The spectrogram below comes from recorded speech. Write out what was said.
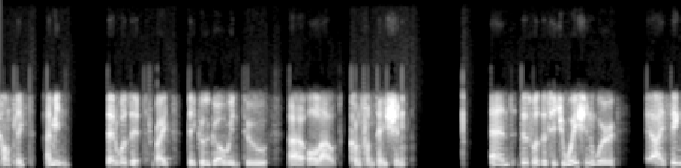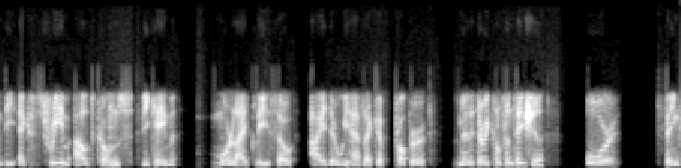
conflict, I mean, that was it, right? They could go into uh, all out confrontation. And this was the situation where I think the extreme outcomes became more likely. So either we have like a proper military confrontation or things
